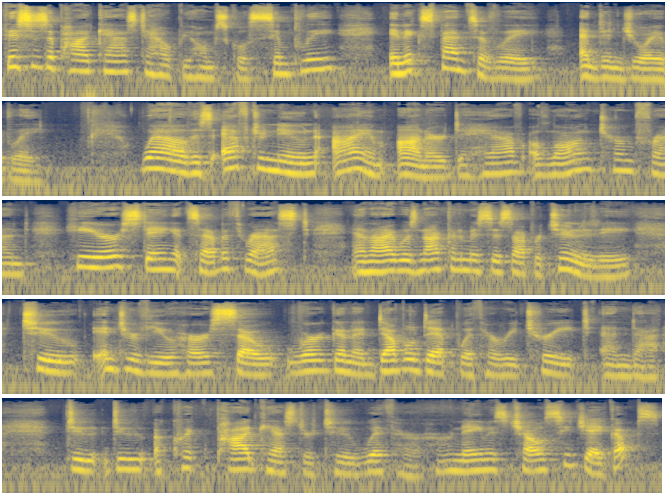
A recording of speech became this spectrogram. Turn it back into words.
This is a podcast to help you homeschool simply, inexpensively, and enjoyably. Well, this afternoon I am honored to have a long term friend here staying at Sabbath Rest, and I was not going to miss this opportunity to interview her, so we're going to double dip with her retreat and uh, do, do a quick podcast or two with her. Her name is Chelsea Jacobs,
